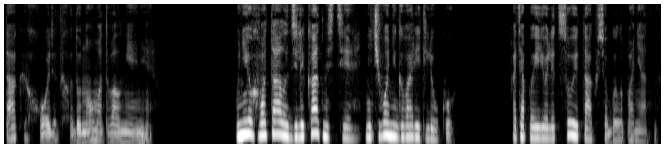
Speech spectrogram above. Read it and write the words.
так и ходит ходуном от волнения. У нее хватало деликатности ничего не говорить Люку, хотя по ее лицу и так все было понятно.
